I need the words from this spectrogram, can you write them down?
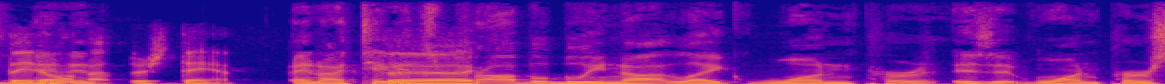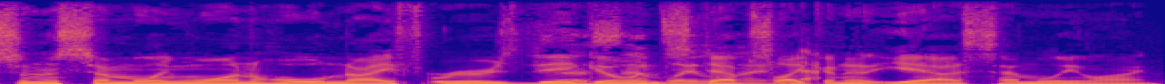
they don't it- understand. And I think Uh, it's probably not like one per. Is it one person assembling one whole knife, or is they The go in steps line. like an yeah assembly line?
